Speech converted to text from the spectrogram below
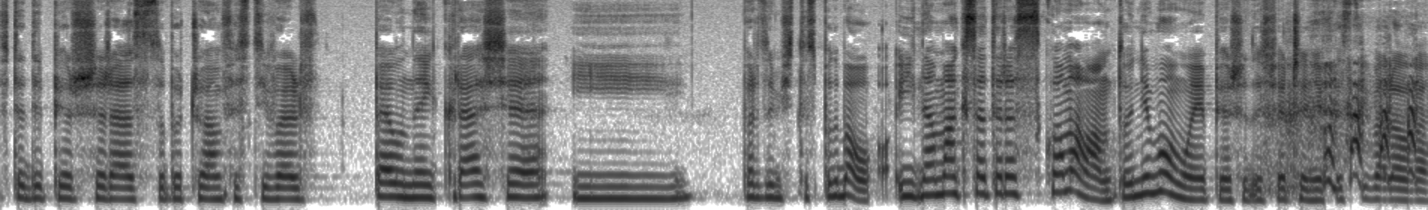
wtedy pierwszy raz zobaczyłam festiwal w pełnej krasie i bardzo mi się to spodobało. I na maksa teraz skłamałam. To nie było moje pierwsze doświadczenie festiwalowe.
